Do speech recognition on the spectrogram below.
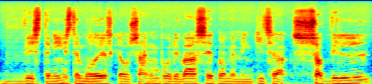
hvis den eneste måde, jeg skrev sangen på, det var at sætte mig med min guitar, så ville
